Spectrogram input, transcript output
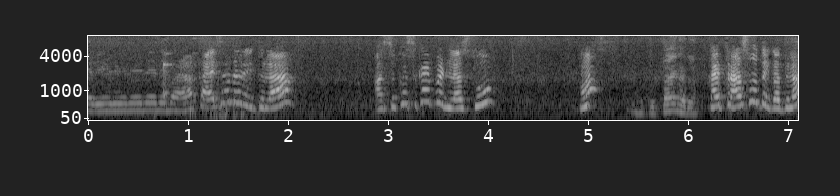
अरे अरे अरे अरे अरे बाळा काय झालं रे तुला? असं कसं काय पडलास तू? हा? काय करा काय त्रास होतोय का तुला?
